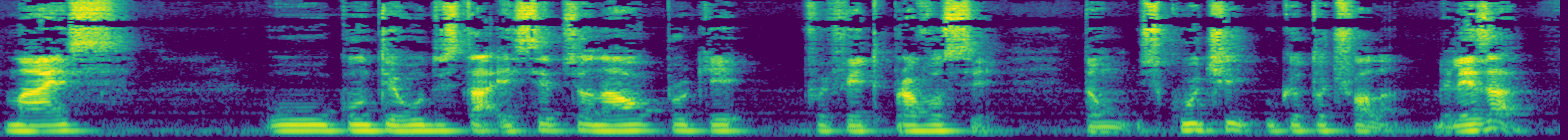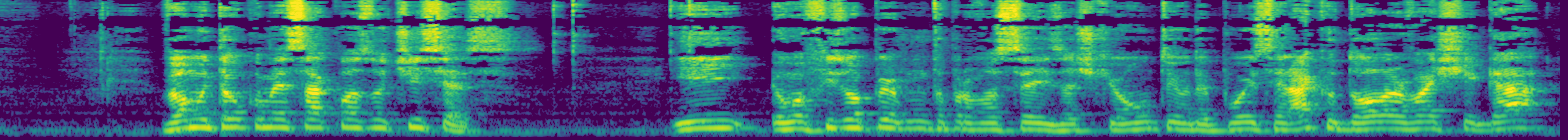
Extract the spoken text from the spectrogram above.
mas o conteúdo está excepcional porque foi feito para você. Então escute o que eu tô te falando, beleza? Vamos então começar com as notícias. E eu fiz uma pergunta para vocês, acho que ontem ou depois, será que o dólar vai chegar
